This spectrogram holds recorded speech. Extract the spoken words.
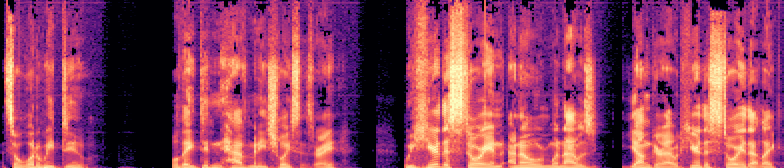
And so what do we do? Well, they didn't have many choices, right? We hear this story, and I know when I was younger, I would hear this story that, like,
